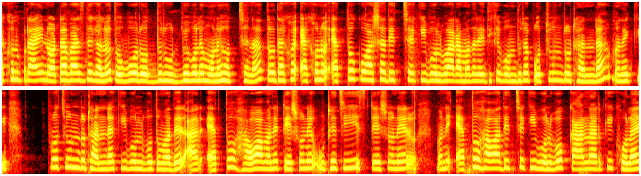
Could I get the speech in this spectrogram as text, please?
এখন প্রায় নটা বাজতে গেল, তবুও রোদ্দুর উঠবে বলে মনে হচ্ছে না। তো দেখো, এখনও এত কুয়াশা দিচ্ছে, কি বলব? আর আমাদের এইদিকে বন্ধুরা প্রচণ্ড ঠান্ডা মানে কি প্রচণ্ড ঠান্ডা, কি বলব তোমাদের? আর এত হাওয়া মানে স্টেশনে উঠেছি, স্টেশনের মানে এত হাওয়া দিচ্ছে, কি বলব? কান আর কি খোলাই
